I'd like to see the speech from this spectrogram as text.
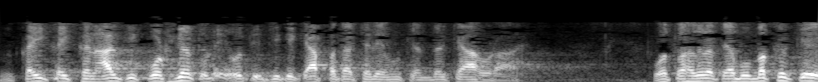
कई कई कनाल की कोठियाँ तो नहीं होती थी कि क्या पता चले उनके अंदर क्या हो रहा है। वो तो हज़रत अबू बकर के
